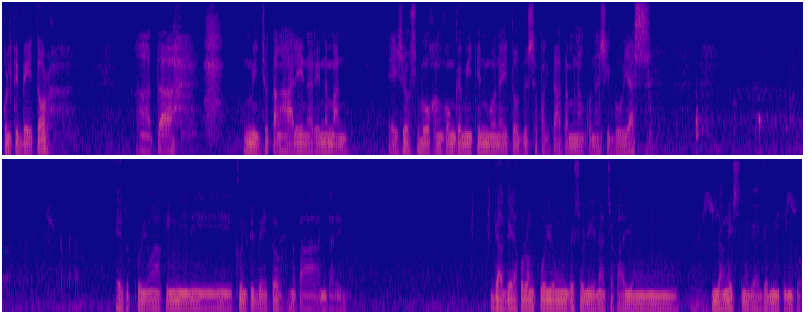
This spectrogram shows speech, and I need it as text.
cultivator. At ah, medyo tanghali na rin naman. Eh susubukan kong gamitin muna ito doon sa pagtatamnan ko ng sibuyas. Ito po yung aking mini cultivator na paanda rin. Gagaya ko lang po yung gasolina at saka yung langis na gagamitin ko.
